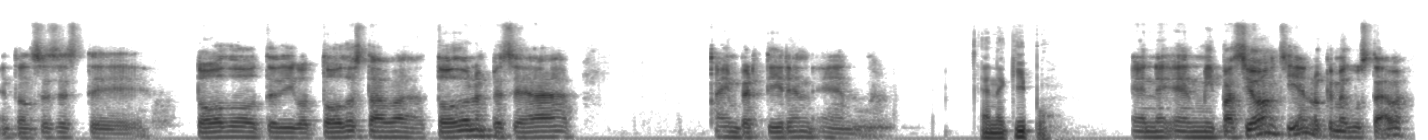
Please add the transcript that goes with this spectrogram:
Entonces, este, todo, te digo, todo estaba, todo lo empecé a, a invertir en, en, en equipo en, mi pasión, sí, en lo que me gustaba.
